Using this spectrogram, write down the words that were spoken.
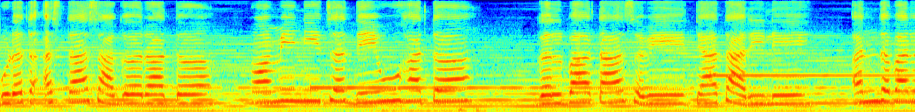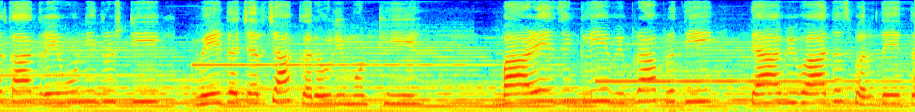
बुडत असता सागरात. स्वामिनीच देऊ हात. गलबाता सवे त्या तारिले. अंध बालका द्रेवुनी दृष्टी वेद चर्चा करवली मोठी. बाळे जिंकली विप्राप्रती त्या विवाद स्पर्धेत.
